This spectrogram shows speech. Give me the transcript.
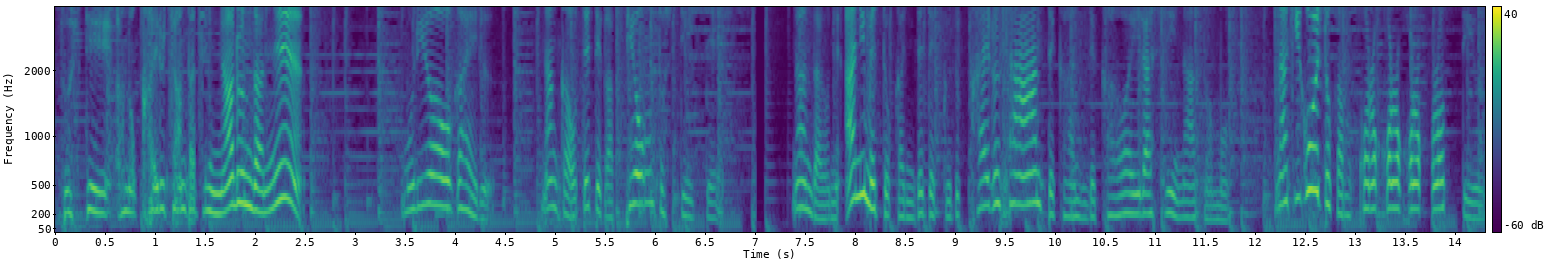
そして、あのカエルちゃんたちになるんだね。森青ガエル。なんかお手手がぴょーんとしていて、なんだろうね、アニメとかに出てくるカエルさんって感じで可愛らしいなと思う。鳴き声とかもコロコロコロコロっていう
